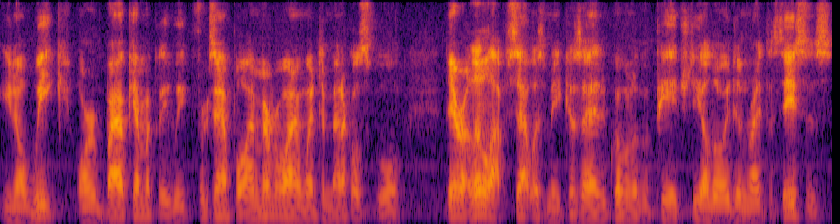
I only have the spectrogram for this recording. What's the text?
you know, weak or biochemically weak. For example, I remember when I went to medical school, they were a little upset with me because I had equivalent of a PhD, although I didn't write the thesis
